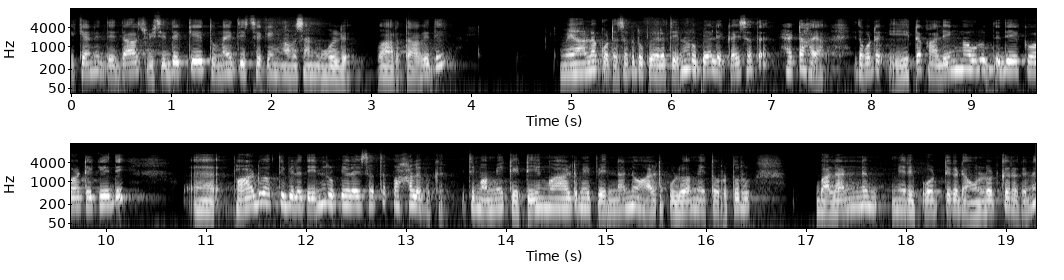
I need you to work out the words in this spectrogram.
ඒ කියන්නේ 2022 3.31කින් අවසන් මූල්‍ය වාර්තාවේදී මෙයාලා කොටසකට උපයලා තියෙන රුපියල් 1.66ක්. එතකොට ඊට කලින් අවුරුද්දේ කවාටකේදී පාඩුවක් තිබිලා තියෙන රුපියල් 1.15ක. ඉතින් මම මේ කෙටියෙන් ඔයාලට මේ පෙන්වන්නේ ඔයාලට පුළුවන් මේ තොරතුරු බලන්න මේ report එක download කරගෙන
